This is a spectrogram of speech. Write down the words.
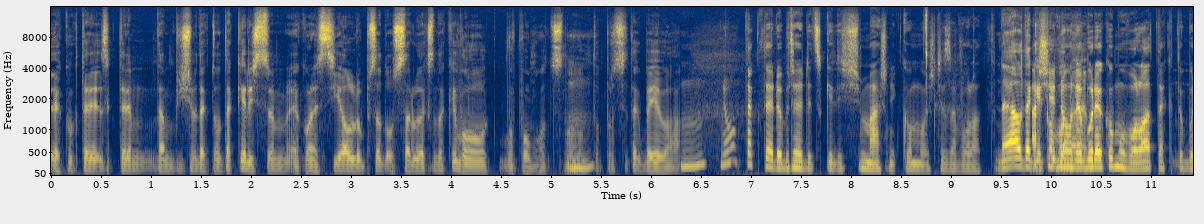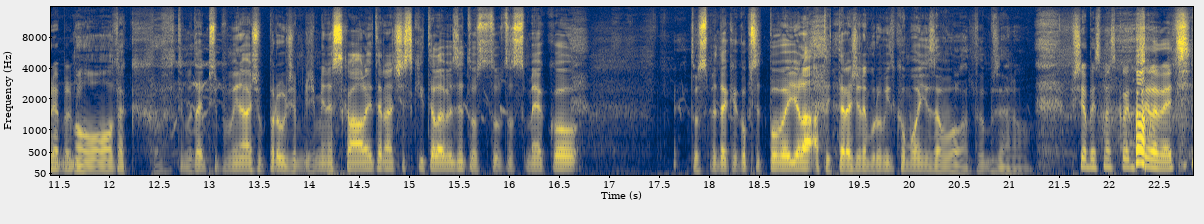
jako který, se kterým tam píšeme, tak to taky, když jsem jako nestíhal dopsat osadu, tak jsem taky volal o pomoc. No, mm. To prostě tak bývá. Mm. No, tak to je dobře vždycky, když máš někomu ještě zavolat. Ne, ale tak Až jako jednou ono... nebude komu volat, tak to bude blbý. No, tak ty mi tady připomínáš opravdu, že, že mi neschválíte na české televizi, to, to, to jsme jako to jsme tak jako předpověděla a teď teda, že nebudu mít komu ani zavolat. Dobře, no. Už bychom skončili, veď.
